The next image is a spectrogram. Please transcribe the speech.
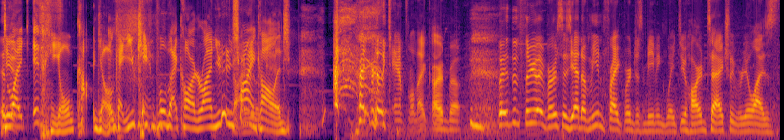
And Dude, like it's yo, co- yo, okay, you can't pull that card, Ryan. You didn't try in really college. I really can't pull that card, bro. But in the three-way versus, yeah, no, me and Frank were just memeing way too hard to actually realize,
